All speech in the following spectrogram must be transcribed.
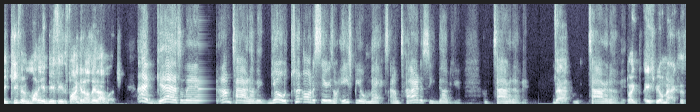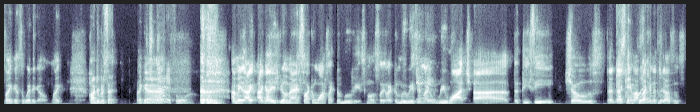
it keeping money in DC's pocket. I'll say that much. I guess, man. I'm tired of it. Yo, put all the series on HBO Max. I'm tired of CW. I'm tired of it that. I'm tired of it. Like HBO Max, it's like it's the way to go. Like hundred percent. Like what uh, you got it for? I mean, I, I got HBO Max so I can watch like the movies mostly, like the movies yeah. and like rewatch uh the DC shows that, that came out back in the two thousands.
